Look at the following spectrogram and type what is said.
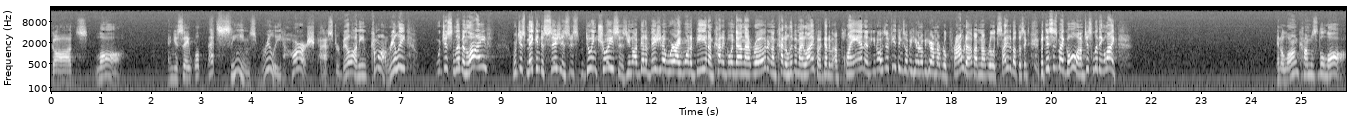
God's law. And you say, well, that seems really harsh, Pastor Bill. I mean, come on, really? We're just living life. We're just making decisions, just doing choices. You know, I've got a vision of where I want to be, and I'm kind of going down that road, and I'm kind of living my life. I've got a, a, plan, and, you know, there's a few things over here and over here I'm not real proud of. I'm not real excited about those things. But this is my goal, and I'm just living life. And along comes the law.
